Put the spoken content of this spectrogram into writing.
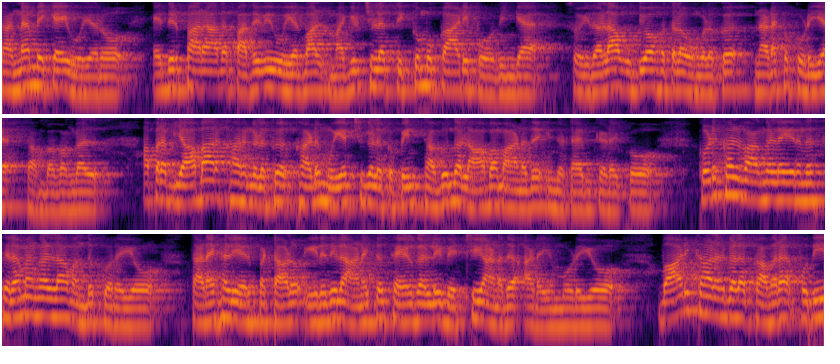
தன்னம்பிக்கை உயரும் எதிர்பாராத பதவி உயர்வால் மகிழ்ச்சியில் திக்குமுக்காடி போவீங்க. ஸோ இதெல்லாம் உத்தியோகத்தில் உங்களுக்கு நடக்கக்கூடிய சம்பவங்கள். அப்புறம் வியாபாரக்காரங்களுக்கு கடும் முயற்சிகளுக்கு பின் தகுந்த லாபமானது இந்த டைம் கிடைக்கும் கொடுக்கல் வாங்கல இருந்த சிரமங்கள்லாம் வந்து குறையும் தடைகள் ஏற்பட்டாலும் இறுதியில் அனைத்து செயல்கள்லையும் வெற்றியானது அடைய முடியும் வாடிக்கையாளர்களை கவர புதிய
